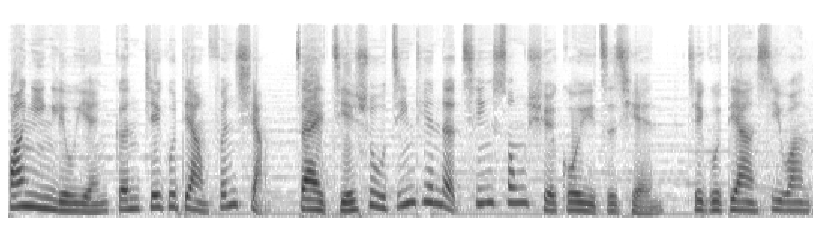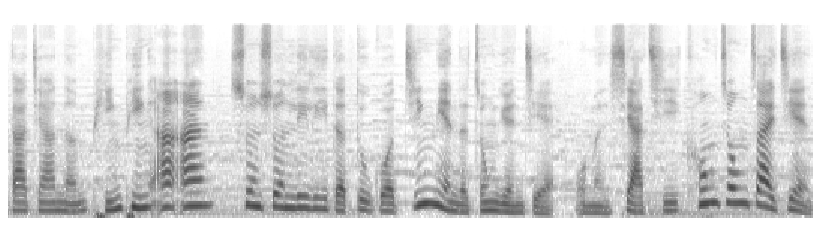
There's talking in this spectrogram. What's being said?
欢迎留言跟杰姑娘分享。在结束今天的轻松学国语之前。杰姑爹希望大家能平平安安、顺顺利利的度过今年的中元节。我们下期空中再见。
